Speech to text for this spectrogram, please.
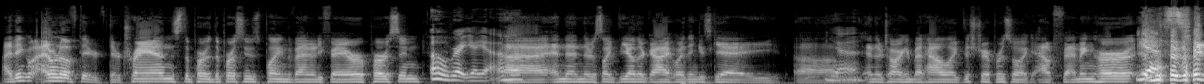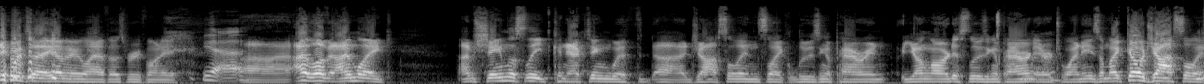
I think I don't know if they're they're trans, the per the person who's playing the Vanity Fair person, Oh right. Yeah. Yeah. uh, uh-huh. and then there's like the other guy who I think is gay, um, Yeah. and they're talking about how like the strippers are like out femming her, Yes. like, which I got me laugh. That was pretty funny. yeah. Uh, I love it. I'm like, I'm shamelessly connecting with uh, Jocelyn's like losing a parent, young artist losing a parent in her twenties. I'm like, go Jocelyn.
